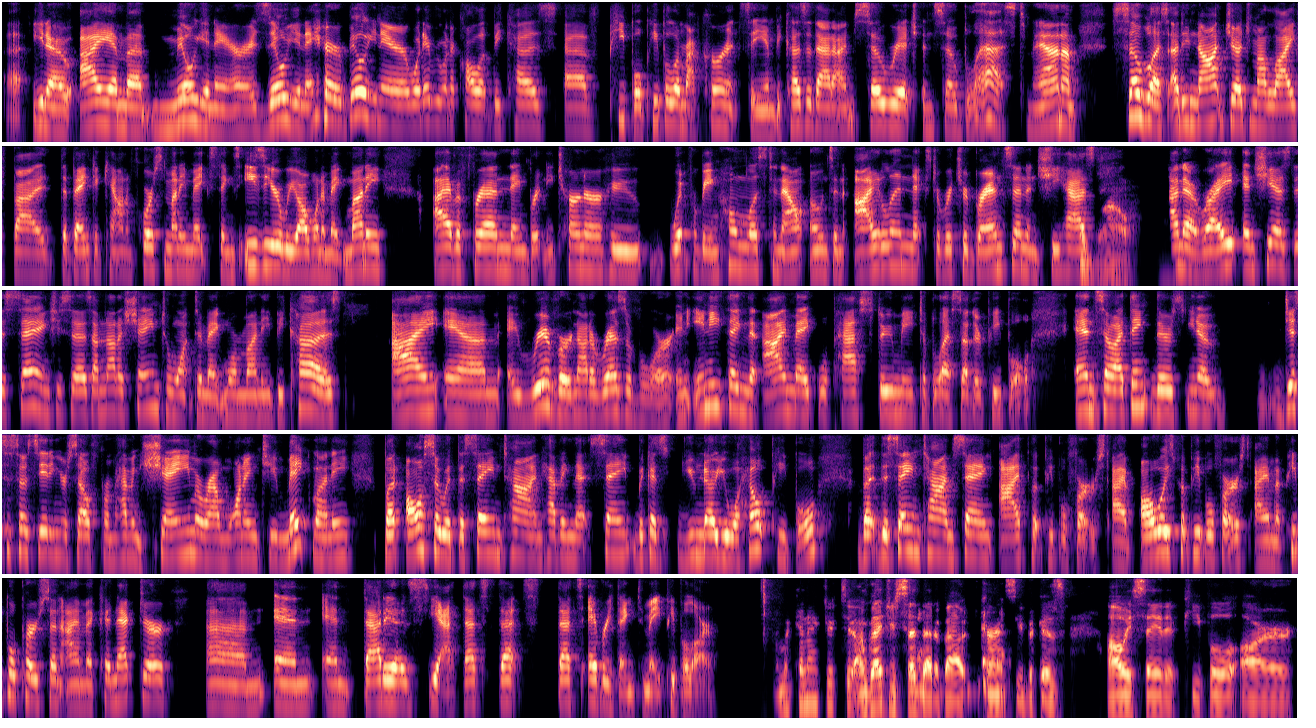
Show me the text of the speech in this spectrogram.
uh, you know, I am a millionaire, a zillionaire, billionaire, whatever you want to call it, because of people. People are my currency. And because of that, I'm so rich and so blessed, man. I'm so blessed. I do not judge my life by the bank account. Of course, money makes things easier. We all want to make money. I have a friend named Brittany Turner who went from being homeless to now owns an island next to Richard Branson. And she has, oh, wow. I know, right? And she has this saying, she says, I'm not ashamed to want to make more money because I am a river, not a reservoir, and anything that I make will pass through me to bless other people. And so I think there's, you know, disassociating yourself from having shame around wanting to make money, but also at the same time having that same because you know you will help people, but at the same time saying, I put people first. I've always put people first. I am a people person. I am a connector. Um, and and that is, yeah, that's that's that's everything to me. People are. I'm a connector too. I'm glad you said that about currency because I always say that people are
